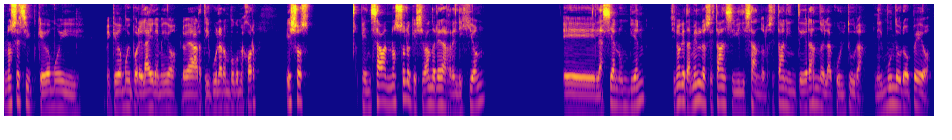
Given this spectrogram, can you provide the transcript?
no sé si quedó muy. Me quedó muy por el aire, medio. Lo voy a articular un poco mejor. Ellos pensaban no solo que llevándole la religión eh, le hacían un bien, sino que también los estaban civilizando, los estaban integrando en la cultura, en el mundo europeo,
